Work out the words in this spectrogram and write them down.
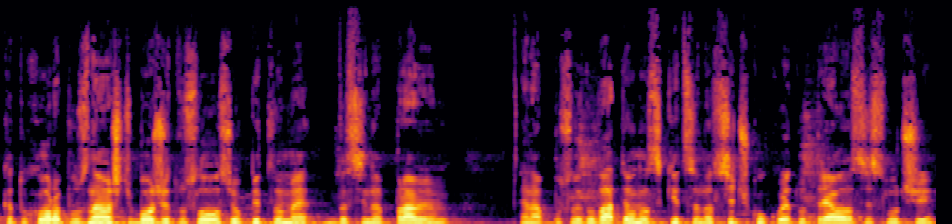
като хора, познаващи Божието Слово, се опитваме да си направим една последователна скица на всичко, което трябва да се случи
